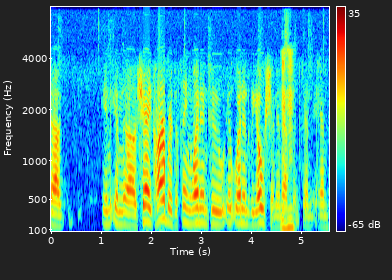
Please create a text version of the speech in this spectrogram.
Uh, in in uh, Shag Harbor, the thing went into it went into the ocean in Mhm. essence, and and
